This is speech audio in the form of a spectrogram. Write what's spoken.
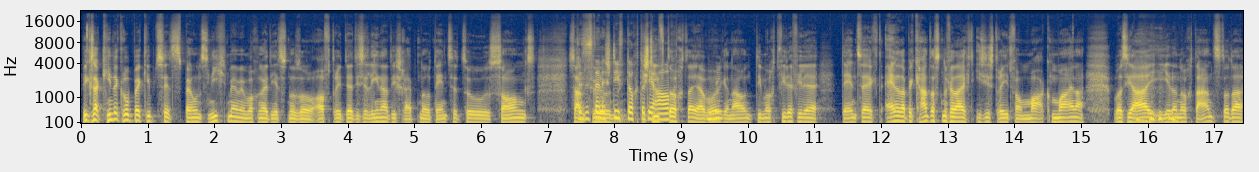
wie gesagt, Kindergruppe gibt es jetzt bei uns nicht mehr. Wir machen halt jetzt nur so Auftritte. Die Selena, die schreibt noch Tänze zu Songs. Das ist deine Stieftochter, die Stieftochter, auch. jawohl, mhm. genau. Und die macht viele, viele Dance Einer der bekanntesten vielleicht, Easy Street von Mark Miner, was ja jeder noch tanzt. Oder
